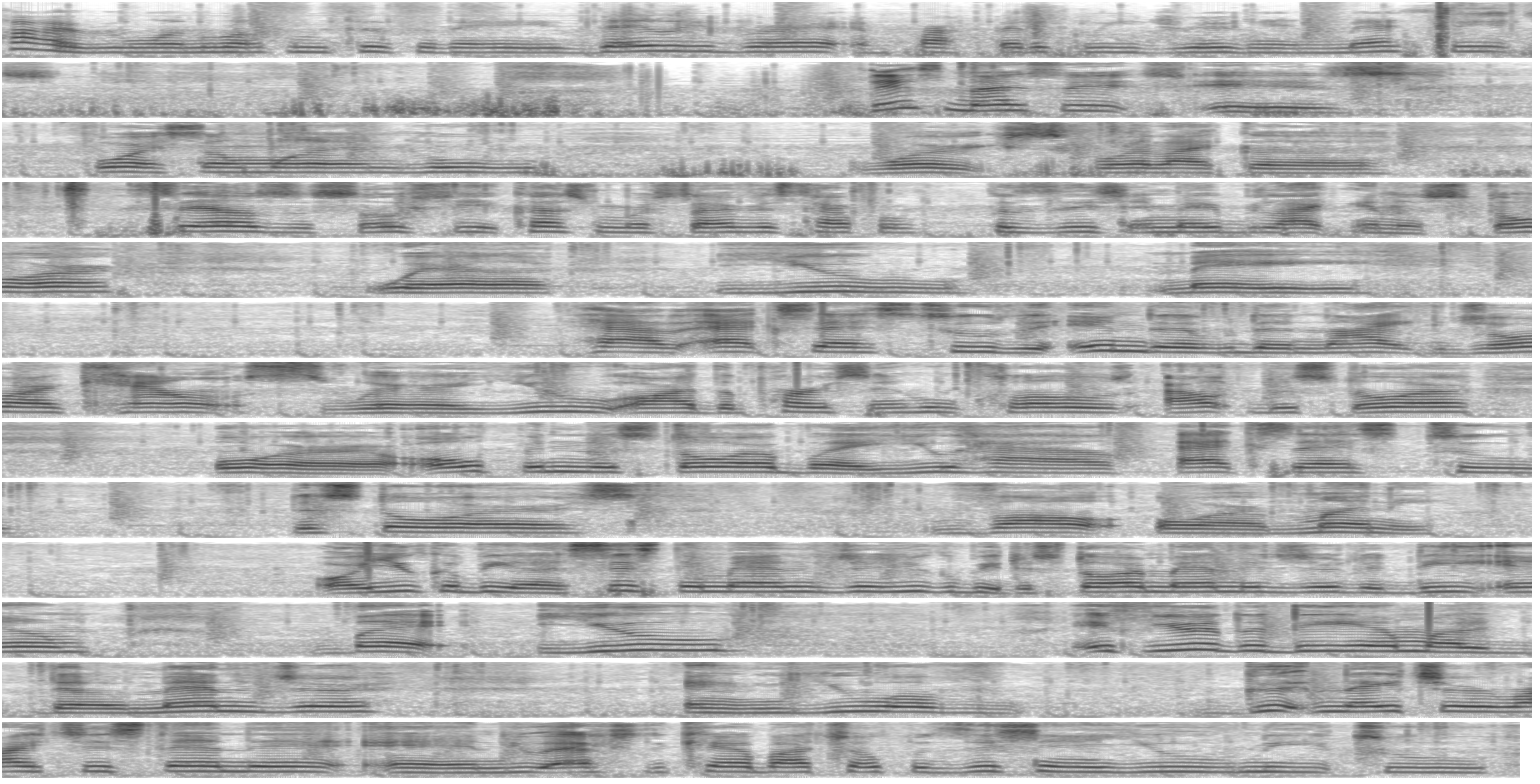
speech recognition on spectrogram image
Hi, everyone. Welcome to today's Daily Bread and Prophetically Driven message. This message is for someone who works for like a sales associate, customer service type of position, maybe like in a store where you may have access to the end of the night drawer accounts where you are the person who closed out the store or open the store, but you have access to the store's vault or money. Or you could be an assistant manager, you could be the store manager, the DM, but you, if you're the DM or the manager and you of good nature, righteous standing, and you actually care about your position, you need to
